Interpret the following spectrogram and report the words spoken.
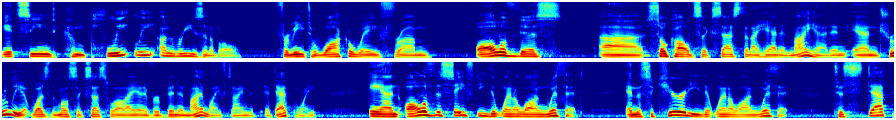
it seemed completely unreasonable for me to walk away from all of this uh, so called success that I had in my head. And, and truly, it was the most successful that I had ever been in my lifetime at, at that point. And all of the safety that went along with it and the security that went along with it to step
